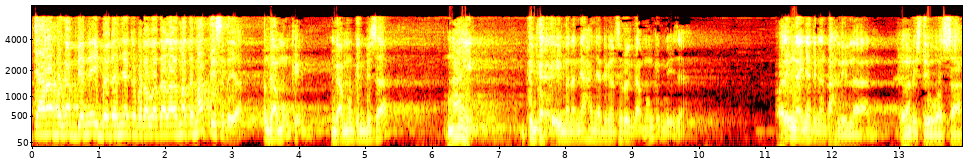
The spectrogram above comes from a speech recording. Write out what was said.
cara pengabdiannya ibadahnya kepada Allah Taala matematis itu ya, enggak mungkin, enggak mungkin bisa naik tingkat keimanannya hanya dengan suruh enggak mungkin bisa. Paling naiknya dengan tahlilan, dengan istighosah,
